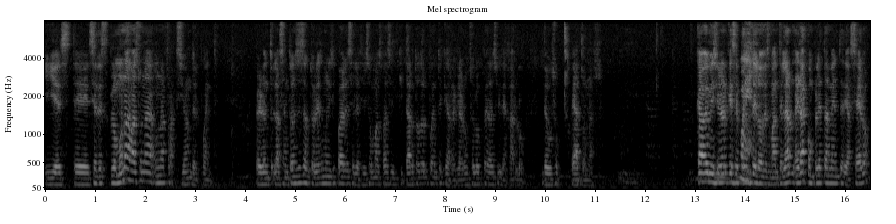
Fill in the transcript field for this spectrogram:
Y este se desplomó nada más una, una fracción del puente. Pero ent- las entonces autoridades municipales se les hizo más fácil quitar todo el puente que arreglar un solo pedazo y dejarlo de uso peatonal. Cabe mencionar que ese Bueno. puente lo desmantelaron, era completamente de acero,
